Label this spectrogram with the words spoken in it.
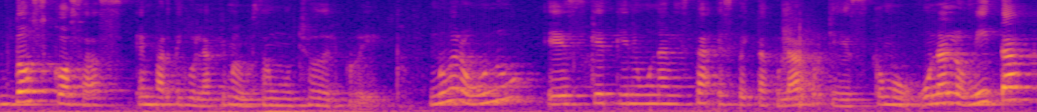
dos cosas en particular que me gustan mucho del proyecto. Número uno es que tiene una vista espectacular porque es como una lomita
